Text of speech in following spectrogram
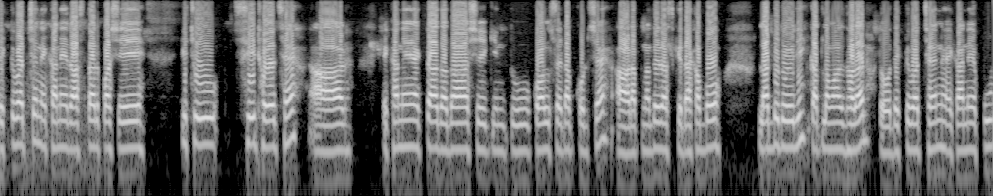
দেখতে পাচ্ছেন, এখানে রাস্তার পাশে কিছু সিট হয়েছে। আর এখানে একটা দাদা, সে কিন্তু কল সেট করছে। আর আপনাদের আজকে দেখাবো লাড্ডু তৈরি, কাতলা মাছ ধরার। তো দেখতে পাচ্ছেন, এখানে পুর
